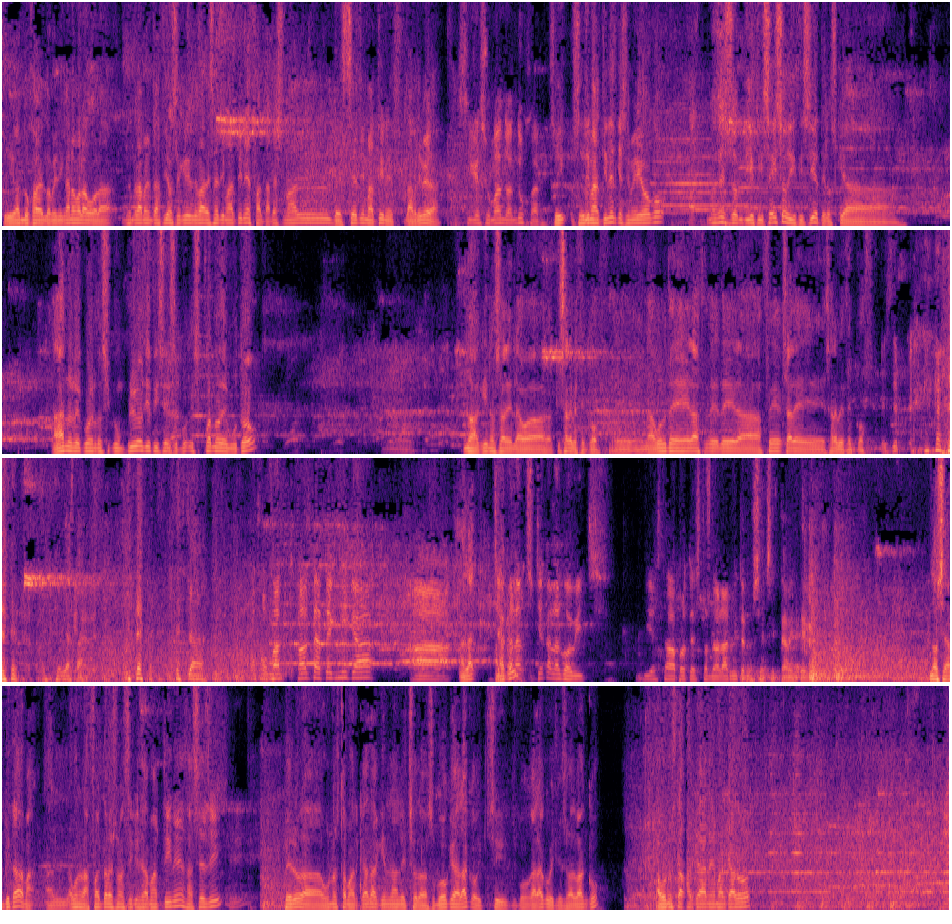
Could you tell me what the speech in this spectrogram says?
Sigue Andújar, el dominicano con la bola. Dentro de la penetración se quiere va de Sergi Martínez. Falta personal de Sergi Martínez, la primera. Sigue sumando Andújar. Sí, Sergi Martínez, que si me equivoco, ah, no sé si son 16 o 17 los que ha. Ah, no recuerdo si cumplió los 16, es cuando debutó. No, aquí no sale la, aquí sale Bezenkov. Eh, en la web de la, de, de la FE sale, sale Bezenkov. De- ya está. ya. Ojo, fal- falta técnica a A la- Jakala- Jakalakovic. Ya estaba protestando al árbitro, no sé exactamente qué. No, se ha pitado al- bueno, la falta personal sí que es a Martínez, a Sergi, pero la uno está marcada. ¿A quién le han hecho la? Supongo que a Lakovic. Sí, supongo que a Lakovic, que se va al banco. Aún no está marcada en el marcador.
